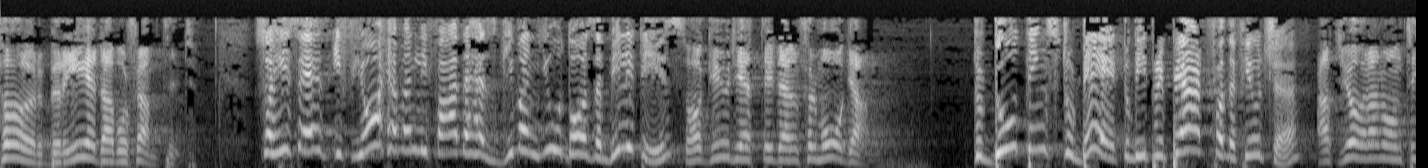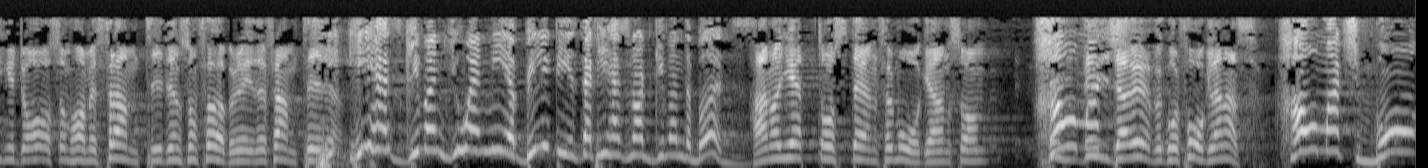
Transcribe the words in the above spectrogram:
förbereda vår framtid. So he says, if your heavenly Father has given you those abilities Så har Gud gett dig den förmågan to do things today to be prepared for the future, att göra någonting idag som har med framtiden, som förbereder he, framtiden. he has given you and me abilities that he has not given the birds. Han har gett oss den förmågan som How much, övergår fåglarnas. how much more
